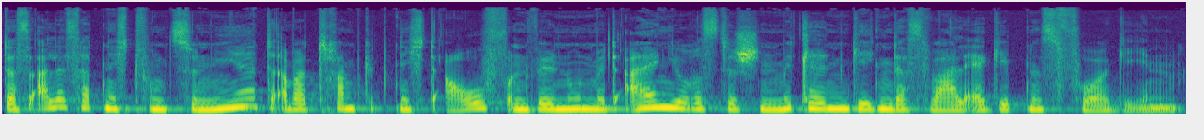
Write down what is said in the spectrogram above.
Das alles hat nicht funktioniert, aber Trump gibt nicht auf und will nun mit allen juristischen Mitteln gegen das Wahlergebnis vorgehen.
